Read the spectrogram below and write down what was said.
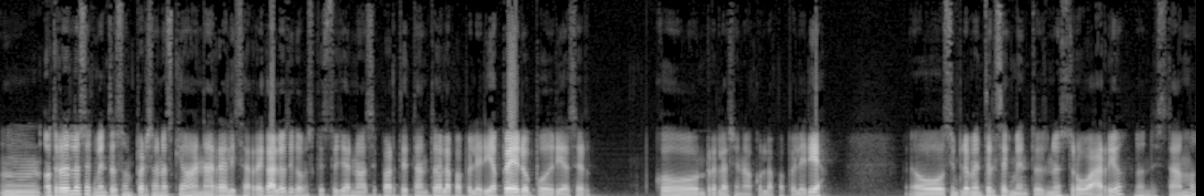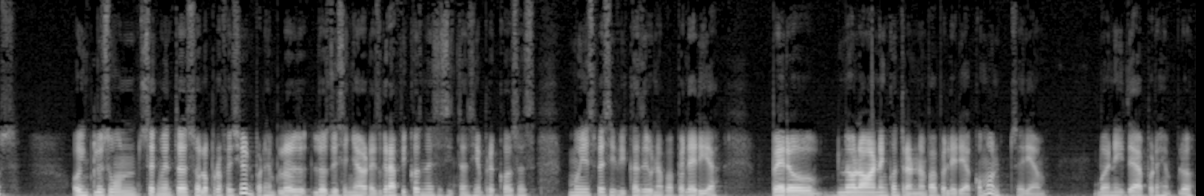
Mm, otro de los segmentos son personas que van a realizar regalos. Digamos que esto ya no hace parte tanto de la papelería, pero podría ser con relacionado con la papelería. O simplemente el segmento es nuestro barrio donde estamos o incluso un segmento de solo profesión. Por ejemplo, los diseñadores gráficos necesitan siempre cosas muy específicas de una papelería, pero no la van a encontrar en una papelería común. Sería buena idea, por ejemplo,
